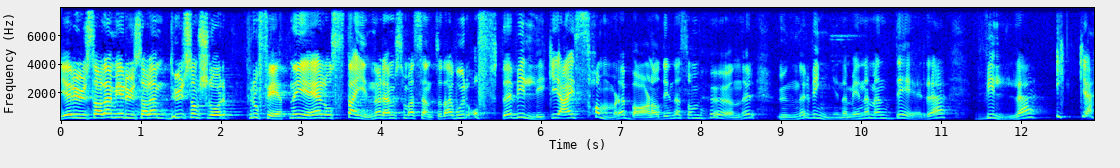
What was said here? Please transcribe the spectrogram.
Jerusalem, Jerusalem, du som slår profetene i hjel og steiner dem som er sendt til deg. Hvor ofte ville ikke jeg samle barna dine som høner under vingene mine, men dere ville ikke.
